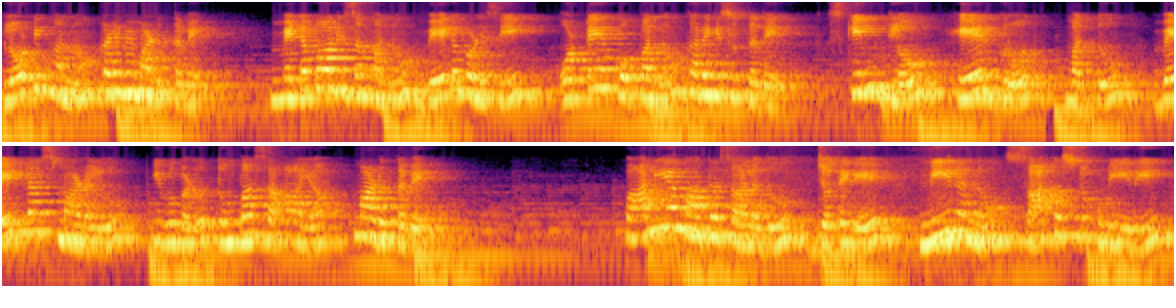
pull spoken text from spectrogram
ಬ್ಲೋಟಿಂಗ್ ಅನ್ನು ಕಡಿಮೆ ಮಾಡುತ್ತವೆ. ಮೆಟಬಾಲಿಸಮ್ ಅನ್ನು ವೇಗಗೊಳಿಸಿ ಹೊಟ್ಟೆಯ ಕೊಬ್ಬನ್ನು ಕರಗಿಸುತ್ತದೆ. ಸ್ಕಿನ್ ಗ್ಲೋ, ಹೇರ್ ಗ್ರೋತ್ ಮತ್ತು ವೆಯ್ಟ್ ಲಾಸ್ ಮಾಡಲು ಇವುಗಳು ತುಂಬ ಸಹಾಯ ಮಾಡುತ್ತವೆ. ಪಾನೀಯ ಮಾತ್ರ ಸಾಲದು ಜೊತೆಗೆ ನೀರನ್ನು ಸಾಕಷ್ಟು ಕುಡಿಯಿರಿ.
